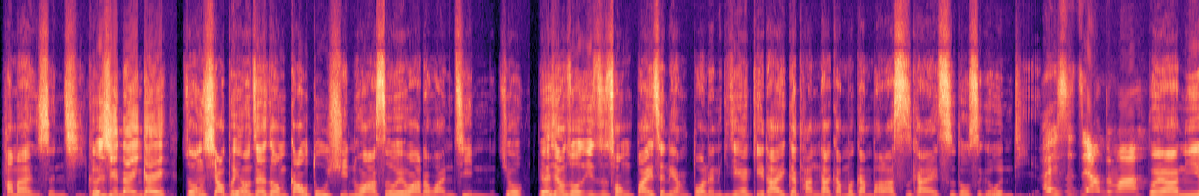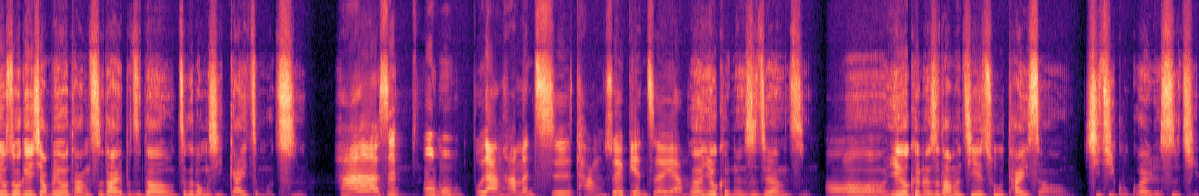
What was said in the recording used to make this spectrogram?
他们很神奇。可是现在应该这种小朋友在这种高度驯化、社会化的环境，就不要想说一只虫掰成两段了，你今天给他一个糖，他敢不敢把它撕开来吃，都是个问题、啊。还是这样的吗？对啊，你有时候给小朋友糖吃，他也不知道这个东西该怎么吃，啊，是父母不让他们吃糖，所以变这样吗？呃，有可能是这样子啊、哦，也有可能是他们接触太少稀奇古怪的事情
